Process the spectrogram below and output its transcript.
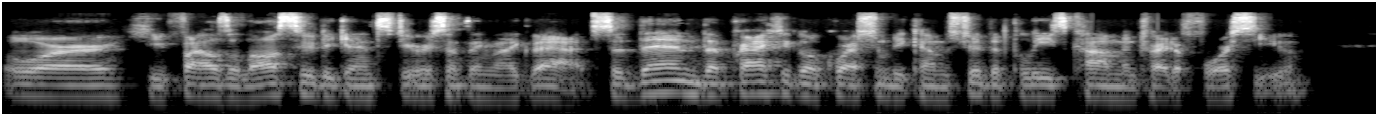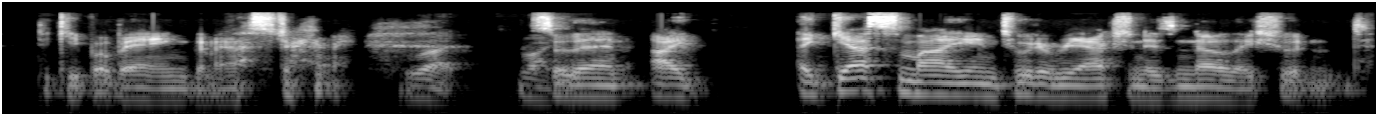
or he files a lawsuit against you or something like that. So then the practical question becomes should the police come and try to force you to keep obeying the master? right Right. So then I I guess my intuitive reaction is no, they shouldn't.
